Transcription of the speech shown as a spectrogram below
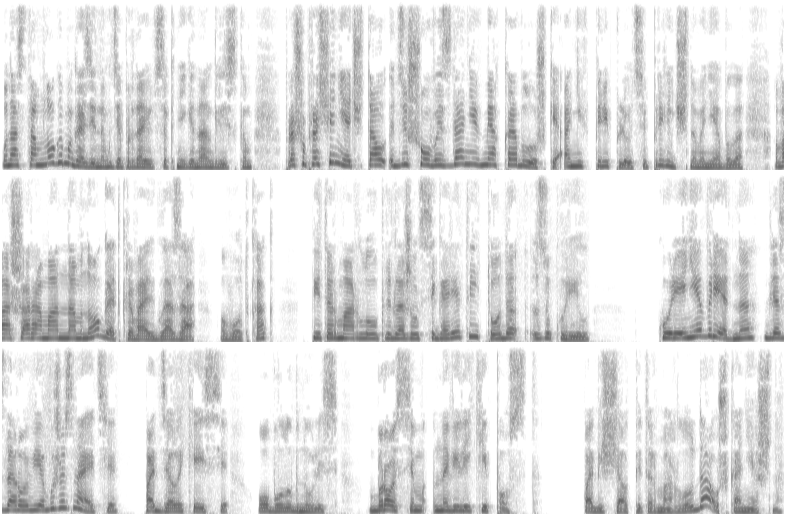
У нас там много магазинов, где продаются книги на английском. Прошу прощения, я читал дешевые издания в мягкой обложке, а не в переплете. Приличного не было. Ваш роман на многое открывает глаза. Вот как. Питер Марлоу предложил сигареты, и Тода закурил. «Курение вредно для здоровья, вы же знаете», — поддела Кейси. Оба улыбнулись. «Бросим на Великий пост», — пообещал Питер Марлоу. «Да уж, конечно».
